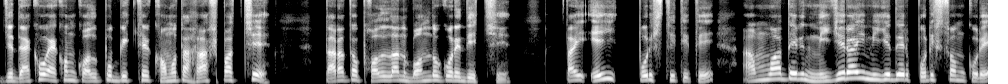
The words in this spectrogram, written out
যে, দেখো, এখন কল্পবৃক্ষের ক্ষমতা হ্রাস পাচ্ছে। তারা তো ফলদান বন্ধ করে দিচ্ছে। তাই এই পরিস্থিতিতে আমাদের নিজেরাই নিজেদের পরিশ্রম করে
